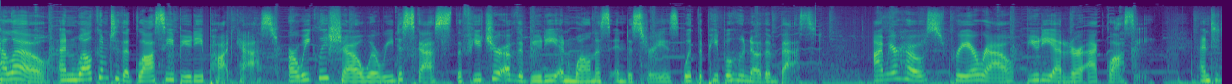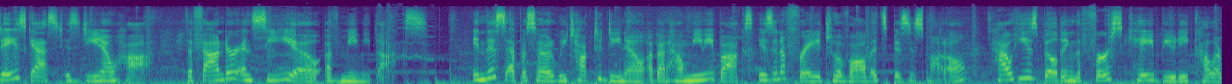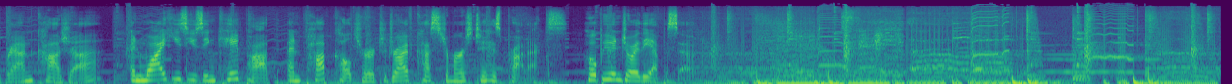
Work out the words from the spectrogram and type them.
Hello, and welcome to the Glossy Beauty Podcast, our weekly show where we discuss the future of the beauty and wellness industries with the people who know them best. I'm your host, Priya Rao, beauty editor at Glossy, and today's guest is Dino Ha, the founder and CEO of Memebox. In this episode, we talk to Dino about how Memebox isn't afraid to evolve its business model, how he is building the first K beauty color brand, Kaja, and why he's using K pop and pop culture to drive customers to his products. Hope you enjoy the episode.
